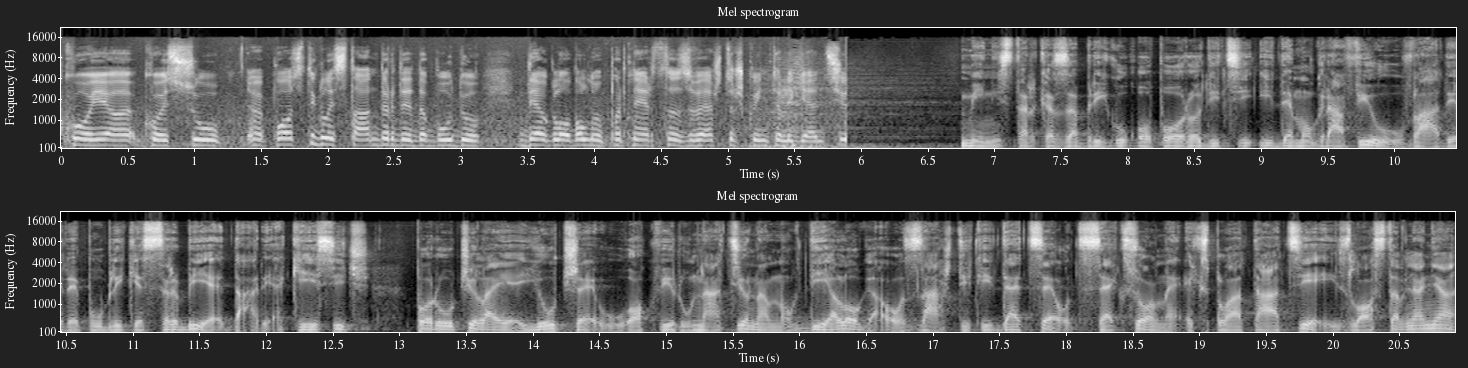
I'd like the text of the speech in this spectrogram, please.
koja, koje su e, postigle standarde da budu deo globalnog partnerstva za veštačku inteligenciju. Ministarka za brigu o porodici i demografiju u vladi Republike Srbije Darija Kisić poručila je juče u okviru nacionalnog dijaloga o zaštiti dece od seksualne eksploatacije i zlostavljanja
